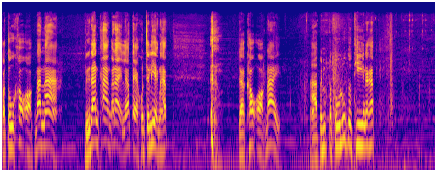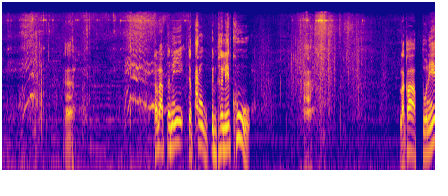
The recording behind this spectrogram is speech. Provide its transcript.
ประตูเข้าออกด้านหน้า หรือด้านข้างก็ได้ แล้วแต่คนจะเรียกนะครับ จะเข้าออกได้อ่าเป็นประตูลูกตัวทีนะครับอ่าสำหรับตัวนี้จะตั้งเป็นเทเลสคู่อ่าแล้วก็ตัวนี้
